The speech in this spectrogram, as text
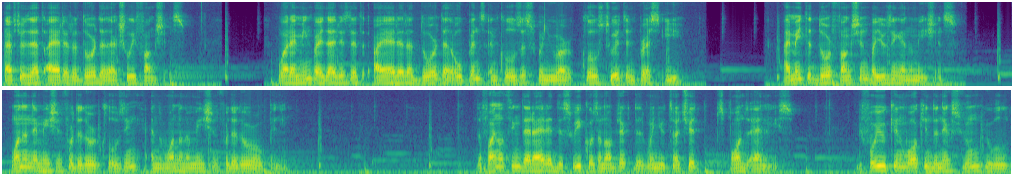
After that I added a door that actually functions. What I mean by that is that I added a door that opens and closes when you are close to it and press E. I made the door function by using animations one animation for the door closing and one animation for the door opening. The final thing that I added this week was an object that when you touch it, spawns enemies. Before you can walk in the next room, you will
